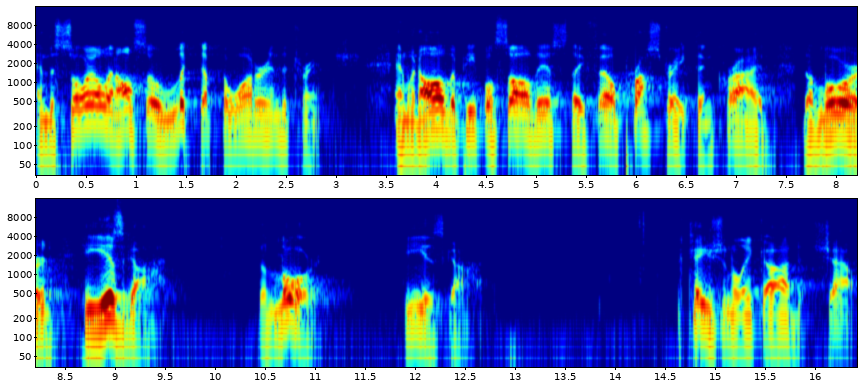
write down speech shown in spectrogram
and the soil, and also licked up the water in the trench. And when all the people saw this, they fell prostrate and cried, The Lord, He is God. The Lord, He is God. Occasionally, God shouts.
